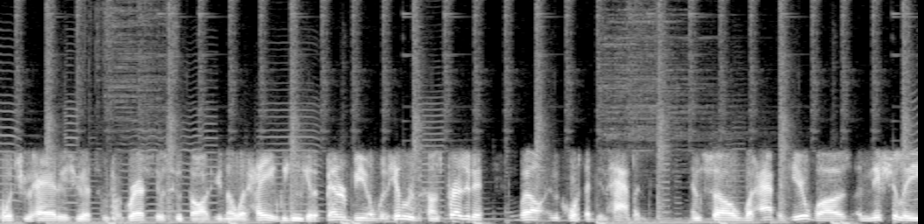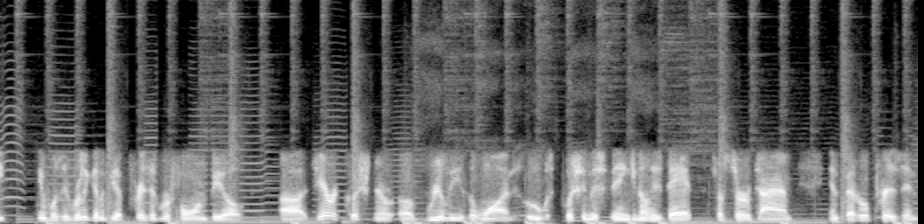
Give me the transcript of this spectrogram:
What you had is you had some progressives who thought, you know what, hey, we can get a better bill when Hillary becomes president. Well, and of course that didn't happen. And so what happened here was initially it was really going to be a prison reform bill. Uh, Jared Kushner uh, really is the one who was pushing this thing. You know, his dad served time in federal prison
